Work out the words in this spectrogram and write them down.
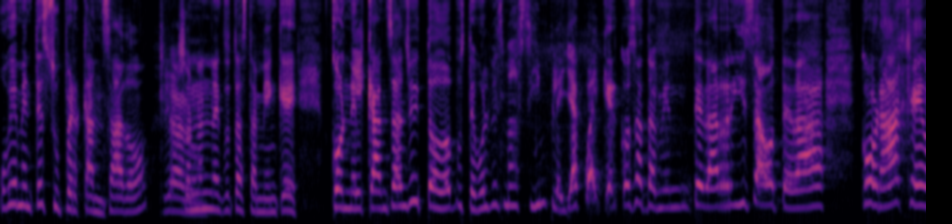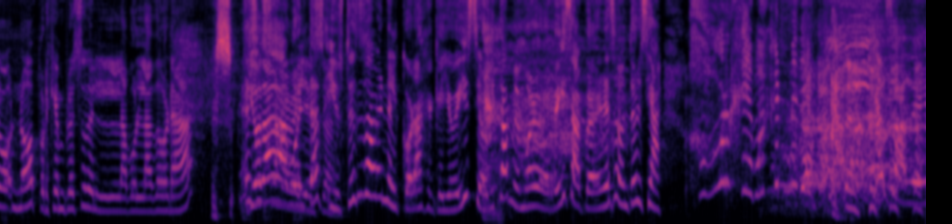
Obviamente súper cansado. Claro. Son anécdotas también que con el cansancio y todo, pues te vuelves más simple. Ya cualquier cosa también te da risa o te da coraje o no. Por ejemplo, eso de la voladora. Yo Eso daba vueltas y ustedes saben el coraje que yo hice. Ahorita me muero de risa, pero en ese momento decía, Jorge, bájenme de aquí, ya sabes.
